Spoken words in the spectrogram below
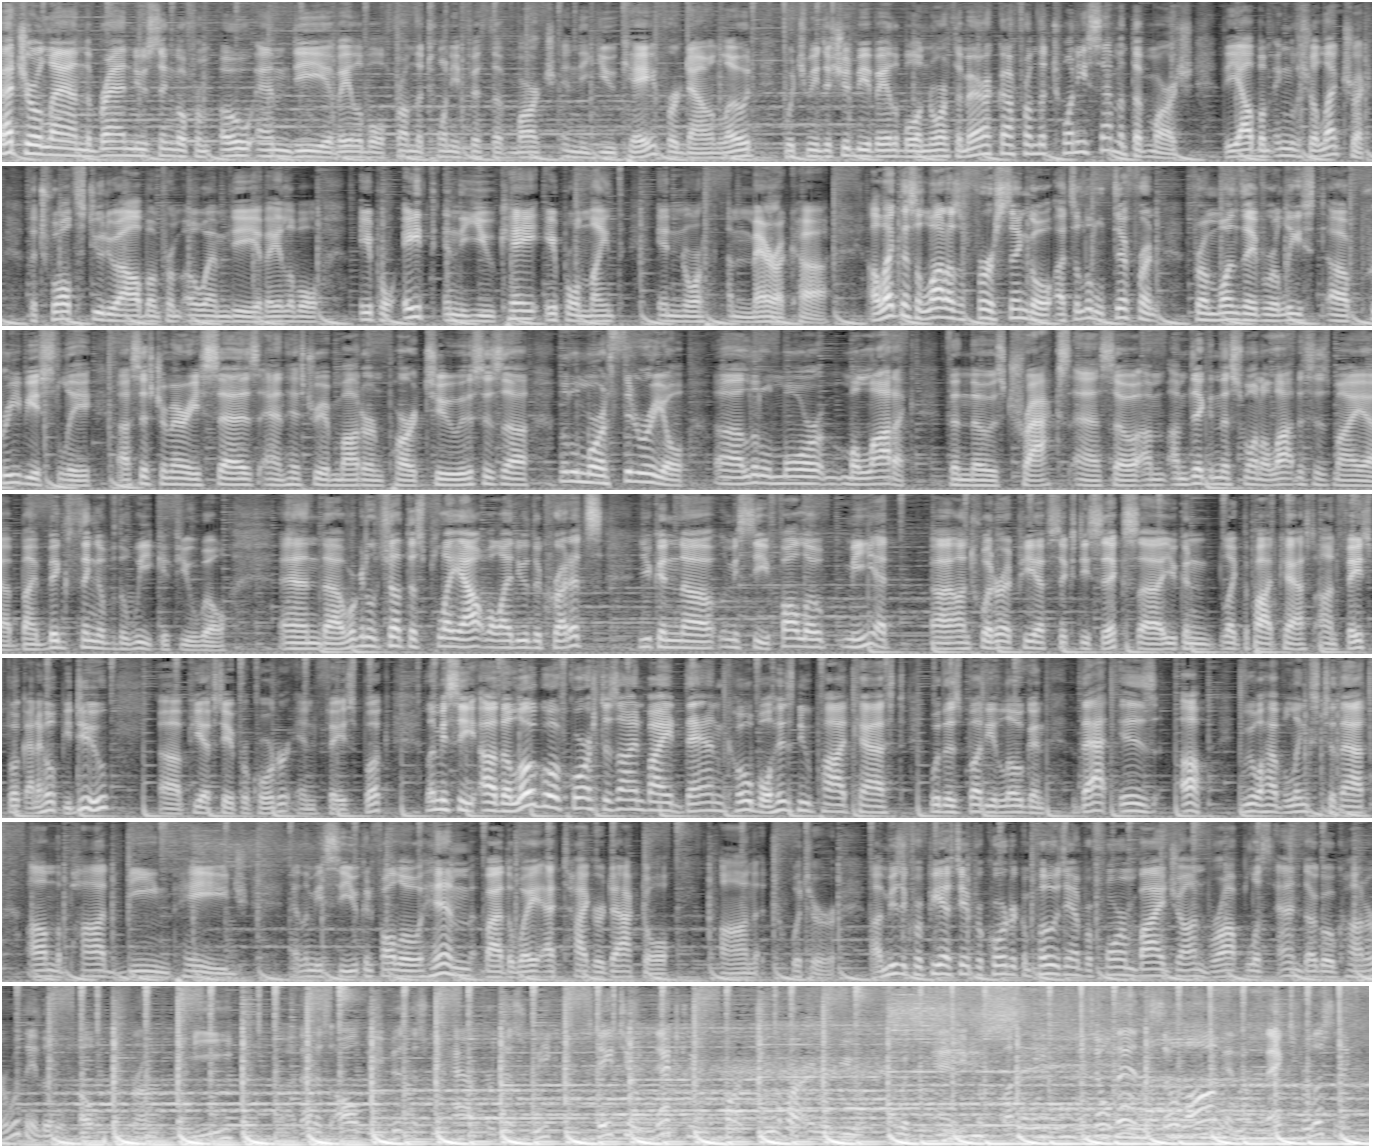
Metroland, the brand new single from OMD, available from the 25th of March in the UK for download, which means it should be available in North America from the 27th of March. The album English Electric, the 12th studio album from OMD, available April 8th in the UK, April 9th in North America. I like this a lot as a first single. It's a little different from ones they've released uh, previously. Uh, Sister Marie Says and History of Modern Part 2. This is a little more ethereal, a little more melodic than those tracks. Uh, so I'm, I'm digging this one a lot. This is my uh, my big thing of the week, if you will. And uh, we're gonna let this play out while I do the credits. You can let me see. Follow me at uh, on Twitter at PF66. Uh, you can like the podcast on Facebook, and I hope you do. Uh, PF Tape Recorder in Facebook. Let me see. the logo, of course, designed by Dan Coble. His new podcast with his buddy Logan. That is up. We will have links to that on the Podbean page. And let me see. You can follow him, by the way, at Tiger Dactyl on Twitter. Uh, music for PF Tape Recorder composed and performed by John Veropoulos and Doug O'Connor with a little help from me. Uh, that is all the business we have for this week. Stay tuned next week then, so long, and thanks for listening.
